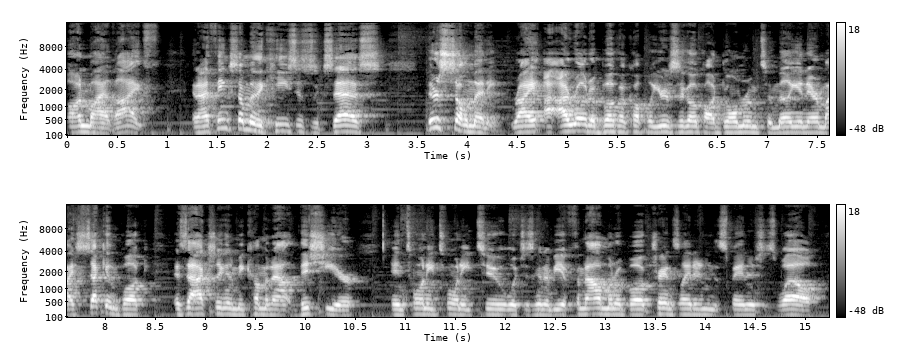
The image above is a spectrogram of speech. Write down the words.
on my life. And I think some of the keys to success, there's so many, right? I, I wrote a book a couple years ago called Dorm Room to Millionaire. My second book is actually going to be coming out this year in 2022, which is going to be a phenomenal book, translated into Spanish as well.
